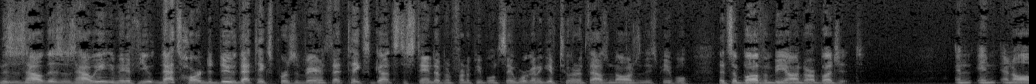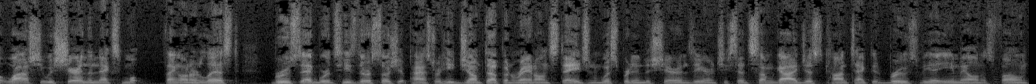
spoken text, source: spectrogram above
This is how this is how we. I mean, if you that's hard to do. That takes perseverance. That takes guts to stand up in front of people and say, "We're going to give two hundred thousand dollars to these people. That's above and beyond our budget." And and and all while she was sharing the next thing on her list, Bruce Edwards, he's their associate pastor, he jumped up and ran on stage and whispered into Sharon's ear. And she said, Some guy just contacted Bruce via email on his phone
